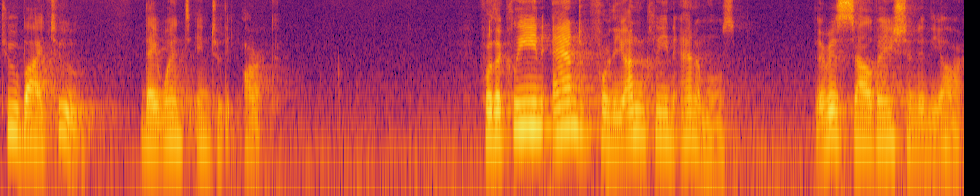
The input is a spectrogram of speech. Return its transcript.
Two by two, they went into the ark. For the clean and for the unclean animals, there is salvation in the ark.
